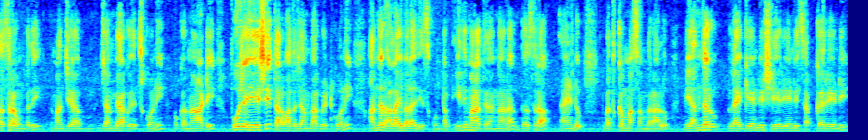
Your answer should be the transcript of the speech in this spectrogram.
దసరా ఉంటుంది. మంచిగా జంబ్యాకు తెచ్చుకొని ఒక నాటి పూజ చేసి తర్వాత జంబాకు పెట్టుకొని అందరూ అలాయి బలాయి తీసుకుంటాం. ఇది మన తెలంగాణ దసరా అండ్ బతుకమ్మ సంబరాలు. మీ అందరూ లైక్ చేయండి షేర్ చేయండి సబ్స్క్రైబ్ చేయండి.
